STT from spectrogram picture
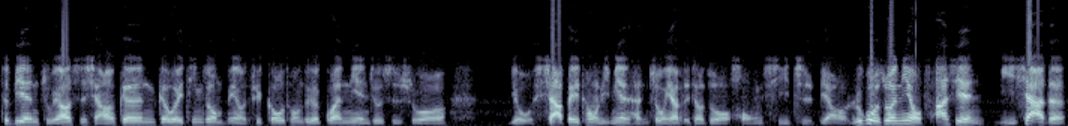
这边主要是想要跟各位听众朋友去沟通这个观念，就是说，有下背痛里面很重要的叫做红旗指标。如果说你有发现以下的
